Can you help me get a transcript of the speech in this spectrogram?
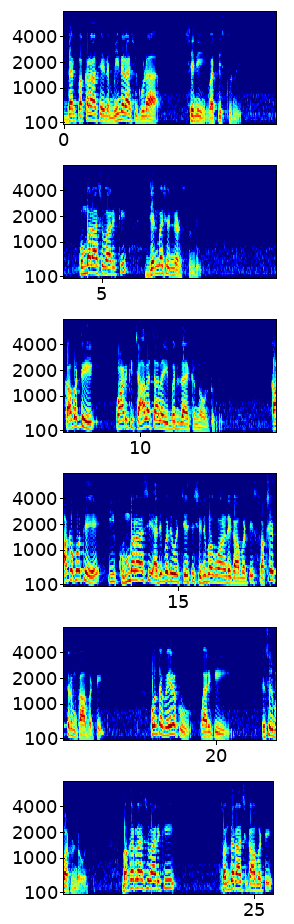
దాని పక్క రాశి అయిన మీనరాశి కూడా శని వర్తిస్తుంది. కుంభరాశి వారికి జన్మ శని నడుస్తుంది. కాబట్టి వారికి చాలా చాలా ఇబ్బందిదాయకంగా ఉంటుంది. కాకపోతే ఈ కుంభరాశి అధిపతి వచ్చేసి శని భగవానుడే కాబట్టి స్వక్షేత్రం కాబట్టి కొంత మేరకు వారికి వెసులుబాటు ఉండవచ్చు. మకర రాశి వారికి సొంత రాశి కాబట్టి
